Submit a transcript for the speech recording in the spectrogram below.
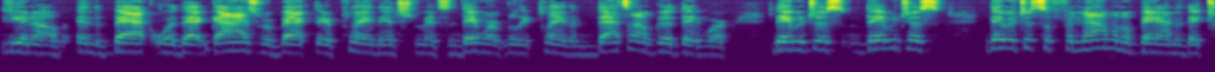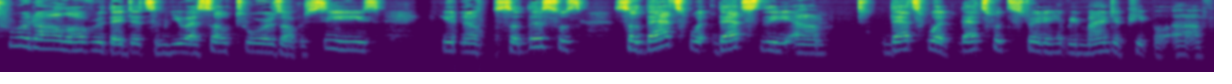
you know, in the back, or that guys were back there playing the instruments and they weren't really playing them. That's how good they were. They were just, they were just, they were just a phenomenal band, and they toured all over. They did some USO tours overseas, you know. So this was, so that's what, that's the, um, that's what that's what straight ahead reminded people of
